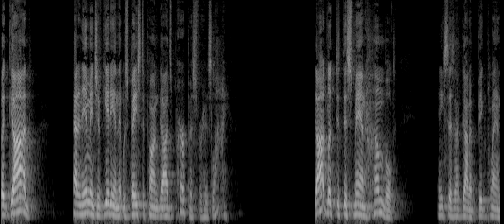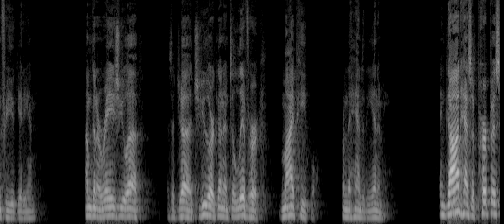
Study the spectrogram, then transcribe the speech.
But God had an image of Gideon that was based upon God's purpose for his life. God looked at this man humbled, and he says, I've got a big plan for you, Gideon. I'm going to raise you up as a judge. You are going to deliver my people from the hand of the enemy. And God has a purpose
